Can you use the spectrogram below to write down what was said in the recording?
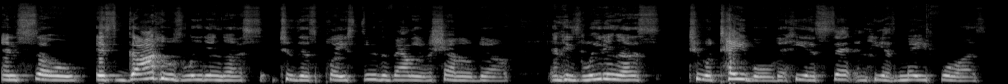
And so it's God who's leading us to this place through the valley of the shadow of death. And he's leading us to a table that he has set and he has made for us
